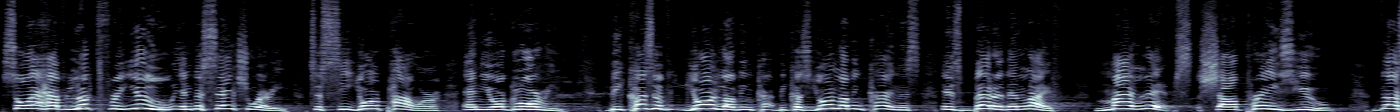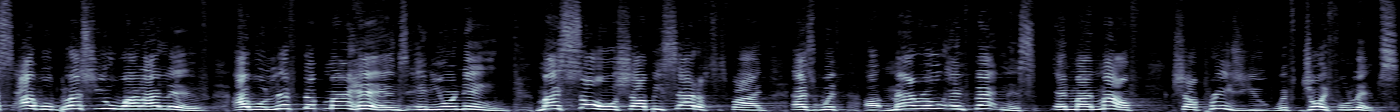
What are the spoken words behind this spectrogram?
So I have looked for you in the sanctuary to see your power and your glory. Because of your loving because your loving kindness is better than life, my lips shall praise you. Thus I will bless you while I live. I will lift up my hands in your name. My soul shall be satisfied as with uh, marrow and fatness, and my mouth shall praise you with joyful lips.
